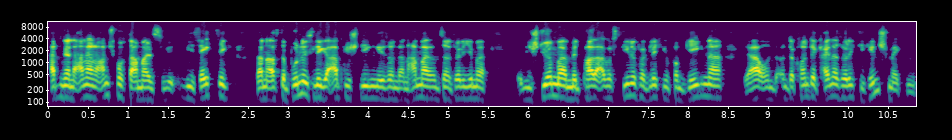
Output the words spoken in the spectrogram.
hatten wir einen anderen Anspruch damals, wie, wie 60 dann aus der Bundesliga abgestiegen ist und dann haben wir uns natürlich immer die Stürmer mit Paul Agostino verglichen vom Gegner, ja, und, und da konnte keiner so richtig hinschmecken.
